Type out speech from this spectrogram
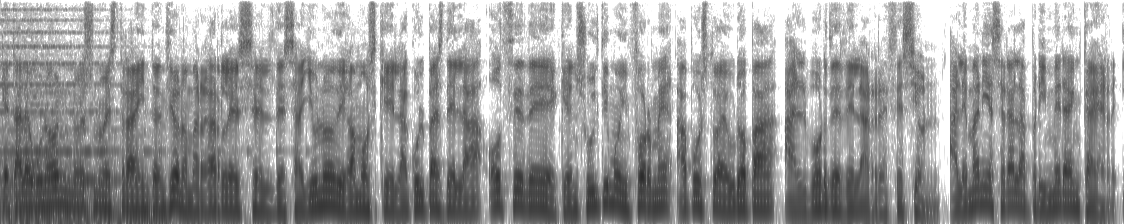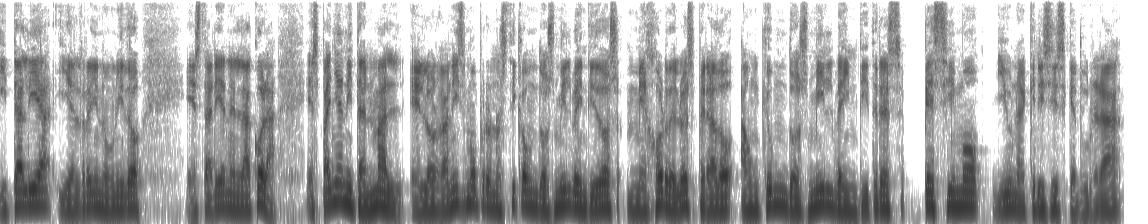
¿Qué tal, Egunon? No es nuestra intención amargarles el desayuno. Digamos que la culpa es de la OCDE, que en su último informe ha puesto a Europa al borde de la recesión. Alemania será la primera en caer. Italia y el Reino Unido estarían en la cola. España ni tan mal. El organismo pronostica un 2022 mejor de lo esperado, aunque un 2023 pésimo y una crisis que durará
